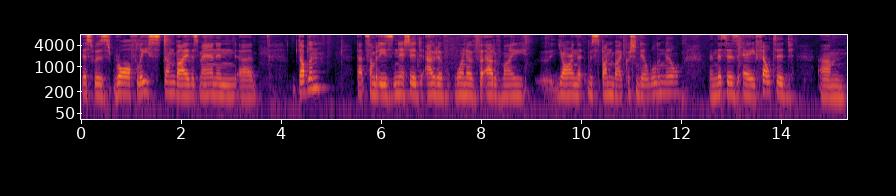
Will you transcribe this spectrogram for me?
this was raw fleece done by this man in uh, Dublin that somebody's knitted out of one of out of my uh, yarn that was spun by Cushendale Woolen Mill. And this is a felted um,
